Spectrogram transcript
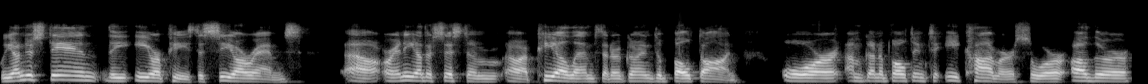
We understand the ERPs, the CRMs, uh, or any other system, uh, PLMs that are going to bolt on, or I'm going to bolt into e commerce or other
